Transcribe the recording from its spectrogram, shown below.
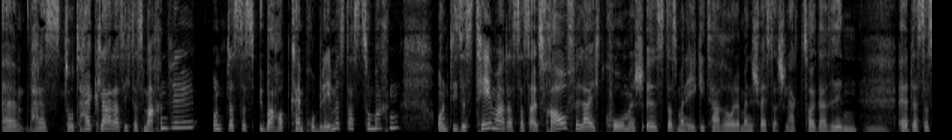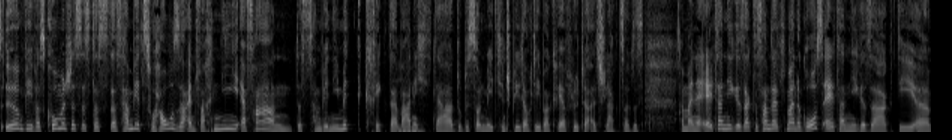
ähm, war das total klar, dass ich das machen will und dass das überhaupt kein Problem ist, das zu machen. Und dieses Thema, dass das als Frau vielleicht komisch ist, dass man E-Gitarre oder meine Schwester Schlagzeugerin, äh, dass das irgendwie was Komisches ist, das, das haben wir zu Hause einfach nie erfahren. Das haben wir nie mitgekriegt. Da war nicht da, du bist so ein Mädchen, spiel doch lieber Querflöte als Schlagzeug. Das haben meine Eltern nie gesagt, das haben selbst meine Großeltern nie gesagt, die äh,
